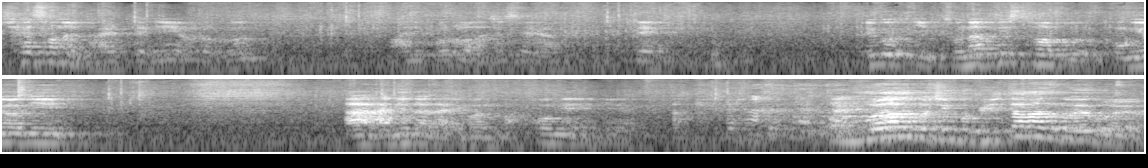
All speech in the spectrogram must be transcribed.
최선을 다할 테니 여러분 많이 보러 와주세요. 네. 그리고 이 두나 디스터브 공연이 아 아니다 나 이건 막공의 얘기예요. 어, 뭐 하는 거 지금 뭐 밀당하는 거예요, 뭐예요?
